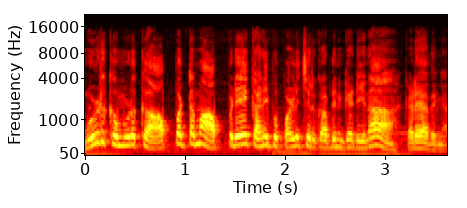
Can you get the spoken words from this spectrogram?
முழுக்க முழுக்க அப்பட்டமாக அப்படியே கணிப்பு பழிச்சிருக்கு அப்படின்னு கேட்டிங்கன்னா கிடையாதுங்க.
